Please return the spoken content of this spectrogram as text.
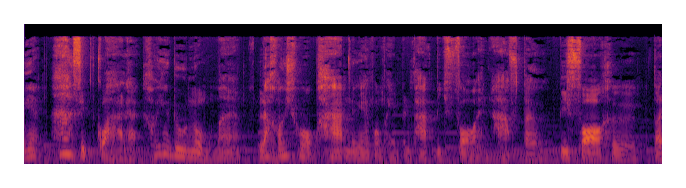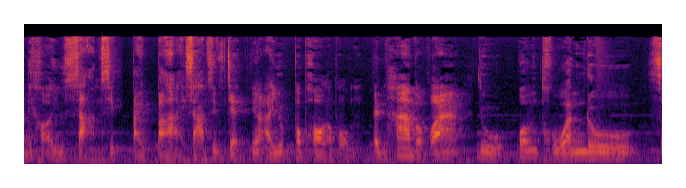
เนี่ยห้กว่าแล้วเขายังดูหนุ่มมาก แล้วเขาโชว์ภาพหนึ่งให้ผมเห็นเป็นภาพ before and after before คือตอนที่เขาอายุ 30 ปลายปลาย37เนี่ยอายุพอๆกับผม เป็นภาพแบบว่าดูอ้วมทวนดูโซ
